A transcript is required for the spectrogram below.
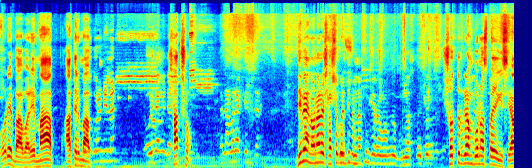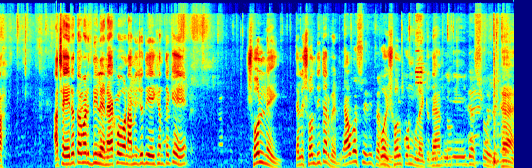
ওরে বাবা রে মাপ হাতের মাপ। সাতশো। দিবেন? ওনারা সাতশো করে দিবেন না? সত্তর গ্রাম বোনাস পেয়ে গেছি আহ। আচ্ছা এটা তো আমার দিলেন। এখন আমি যদি এইখান থেকে শোল নেই তাহলে শোল দিতে পারবেন? অবশ্যই দিতে কই শোল কোনগুলো? একটু দেখান এইটা শোল। হ্যাঁ।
